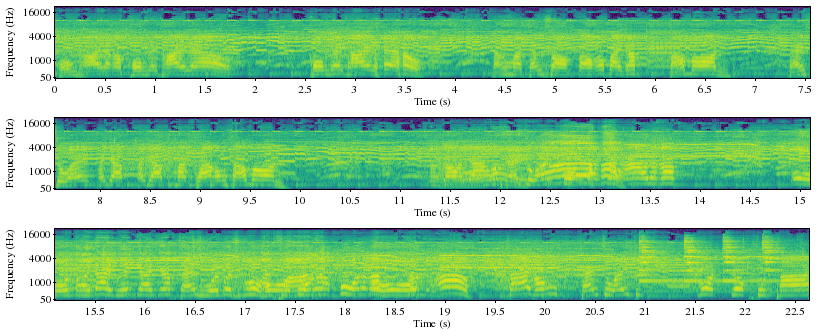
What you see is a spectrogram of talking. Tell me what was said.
โค้งท้ายแล้วครับโค้งได้ท้ายแล้วโค้งได้ท้ายแล้ว ทั้งหมัดทั้งศอกต่อเข้าไปครับ สาวมอนแสนสวยขยับขยับหมัดขวาของสาวมอนเจาะยางครับแสนสวยบวกหมัดกันเอาแล้วครับ โอ้โหต่อยได้เหมือนกันครับแสนสวยเบิ้ลโอ้โอ้โหโหขวาบวกคแล้รัวบบวกแล้วครับโอ้โหอ้าวซ้ายของแสนสวย หมดยกสุดท้าย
